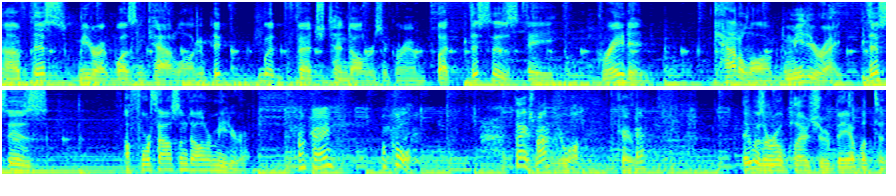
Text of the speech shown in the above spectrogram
uh, if this meteorite wasn't cataloged, it would fetch $10 a gram. But this is a graded, cataloged meteorite. This is a $4,000 meteorite. Okay. Well, cool. Thanks, man. You're welcome. Okay. Okay. It was a real pleasure to be able to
